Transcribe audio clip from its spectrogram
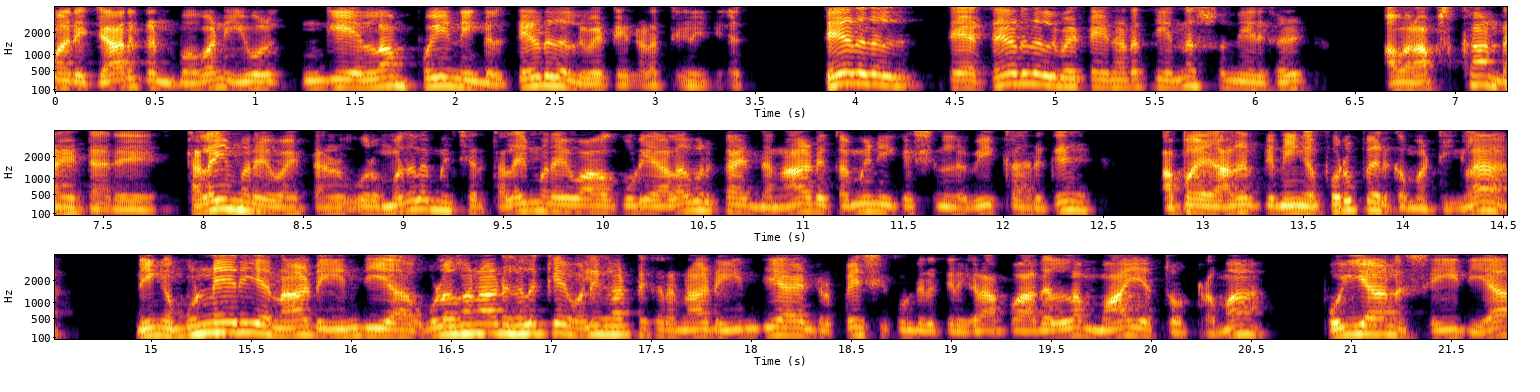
மாதிரி ஜார்க்கண்ட் பவன் இவ இங்கே எல்லாம் போய் நீங்கள் தேடுதல் வேட்டை நடத்தினீர்கள் தேடுதல் தேடுதல் வேட்டை நடத்தி என்ன சொன்னீர்கள்? அவர் அப்ஸ்காண்ட் ஆயிட்டாரு தலைமுறைவாயிட்டார். ஒரு முதலமைச்சர் தலைமறைவாகக்கூடிய அளவிற்கா இந்த நாடு கம்யூனிகேஷன்ல வீக்கா இருக்கு? அப்ப அதற்கு நீங்க பொறுப்பேற்க மாட்டீங்களா? நீங்க முன்னேறிய நாடு இந்தியா உலக நாடுகளுக்கே வழிகாட்டுகிற நாடு இந்தியா என்று பேசிக் கொண்டிருக்கிறீர்கள். அப்ப அதெல்லாம் மாய தோற்றமா? பொய்யான செய்தியா?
